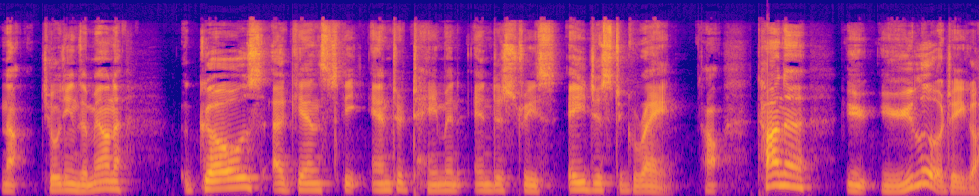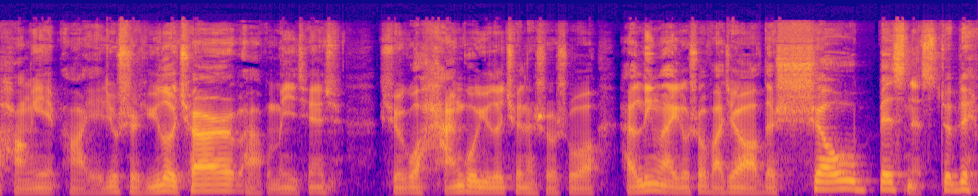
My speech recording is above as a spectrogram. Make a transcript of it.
那究竟怎么样呢？Goes against the entertainment industry's agest grain。好，它呢与娱乐这个行业啊，也就是娱乐圈啊，我们以前学过韩国娱乐圈的时候说，还有另外一个说法叫 the show business，对不对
